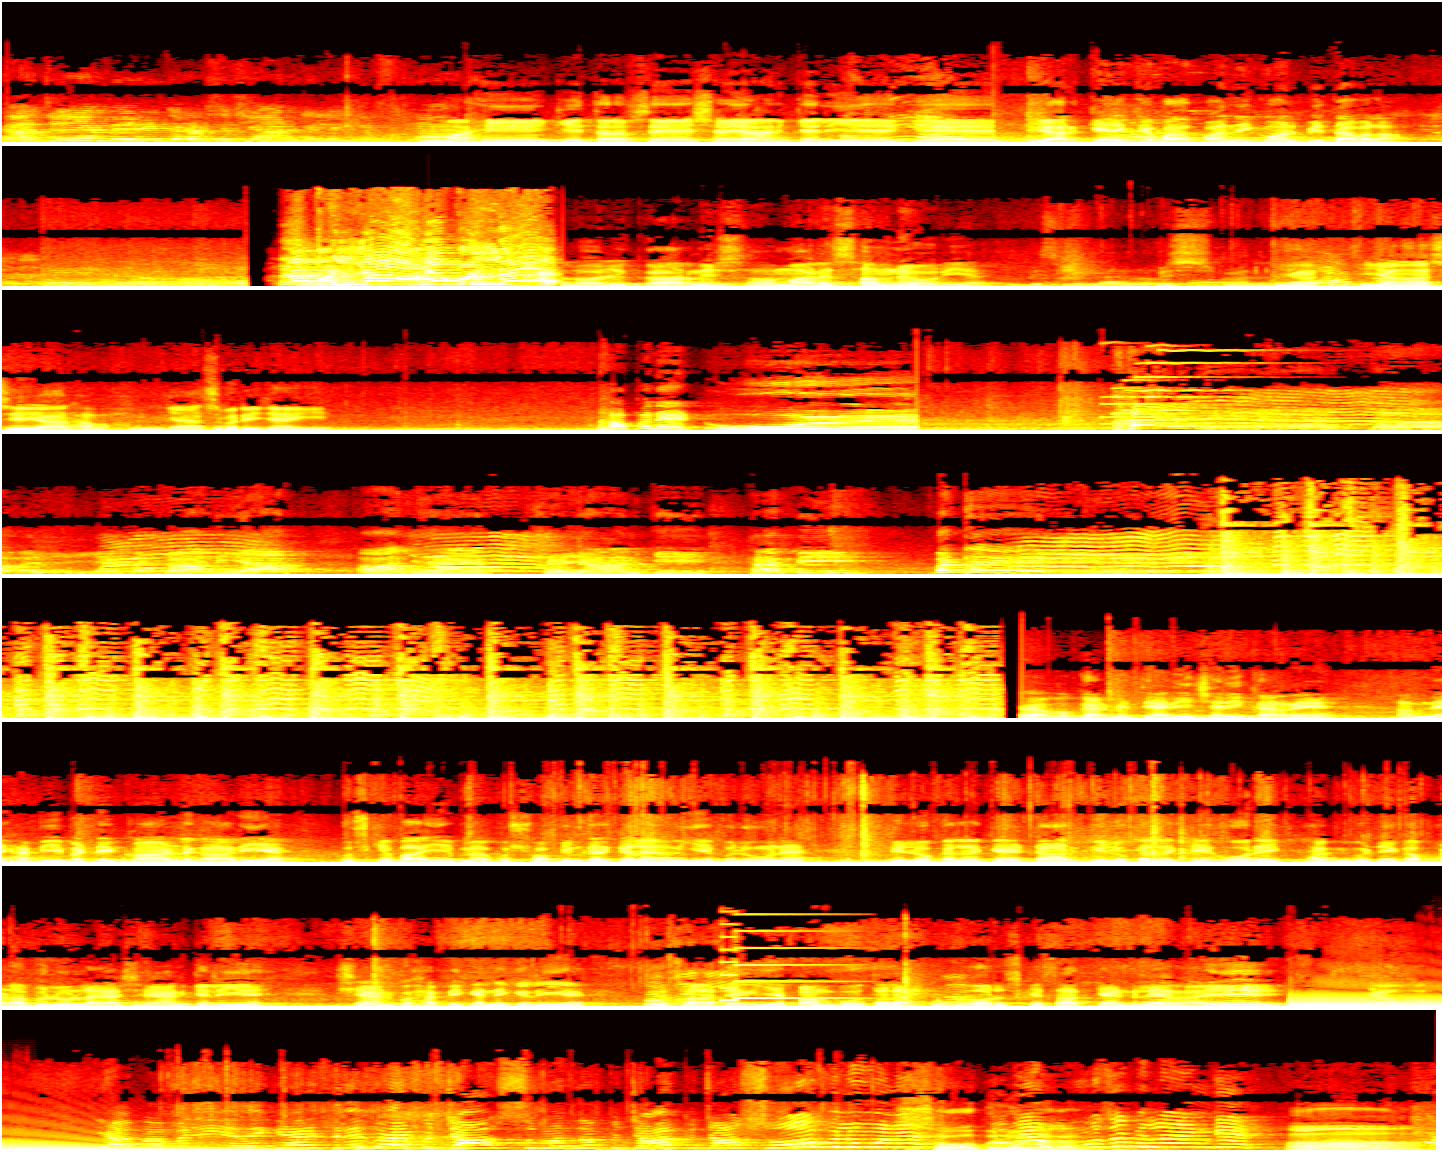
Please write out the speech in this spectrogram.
चाचू ये मेरी तरफ़ से शान के लिए गिफ्ट है। महीन की तरफ़ से शयान के लिए ये। यार केक के बाद पानी कौन पीता वाला? अरे भैया आगे बढ़ ले। लो जी गार्निश हमारे सामने हो रही है। बिस्मिल्लाह। या, यहाँ से यार हम हम गैस भरी जाएगी। अपने ये लगा दिया। आज है शयान की हैप्पी बर्थडे है वो घर में तैयारी शरी कर रहे हैं। हमने हैप्पी बर्थडे कार्ड लगा दी है। उसके बाद ये मैं कुछ शॉपिंग करके लाया हूँ। ये बलून है। ब्लू कलर के डार्क ब्लू कलर के और एक हैप्पी बर्थडे का बड़ा बलून लाया शयान के लिए। शयान को हैप्पी करने के लिए। और साथ एक ये बम बोतल है। और उसके साथ कैंडल है भाई। क्या हुआ? मतलब सौ बलून लगा। हाँ।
